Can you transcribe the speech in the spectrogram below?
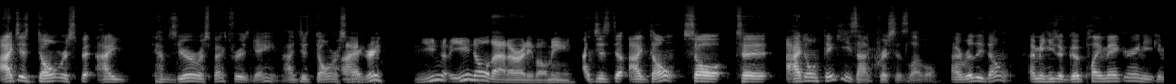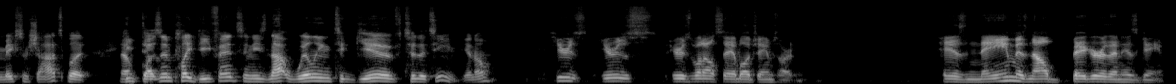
I just don't respect I have zero respect for his game. I just don't respect I agree. You know, you know that already about me. I just I don't. So to I don't think he's on Khris's level. I really don't. I mean, he's a good playmaker and he can make some shots, but he doesn't play defense and he's not willing to give to the team, you know? Here's here's here's what I'll say about James Harden. His name is now bigger than his game.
